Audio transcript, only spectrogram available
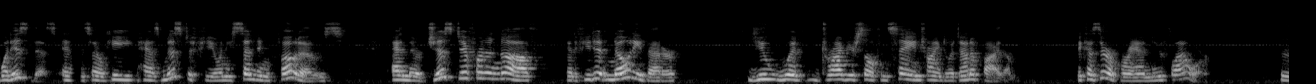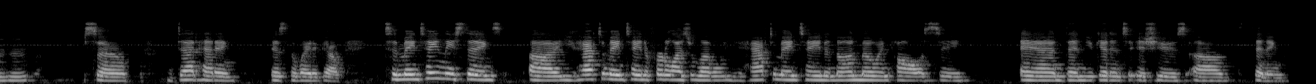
what is this? And so he has missed a few and he's sending photos and they're just different enough that if you didn't know any better you would drive yourself insane trying to identify them because they're a brand new flower. Hmm so deadheading is the way to go. To maintain these things, uh, you have to maintain a fertilizer level, you have to maintain a non mowing policy, and then you get into issues of thinning.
